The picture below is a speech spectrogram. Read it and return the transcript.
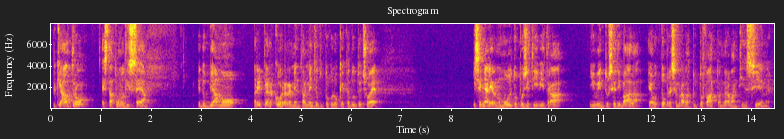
Più che altro è stata un'odissea e dobbiamo ripercorrere mentalmente tutto quello che è accaduto, e cioè i segnali erano molto positivi tra Juventus e Dybala e a ottobre sembrava tutto fatto, andare avanti insieme,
